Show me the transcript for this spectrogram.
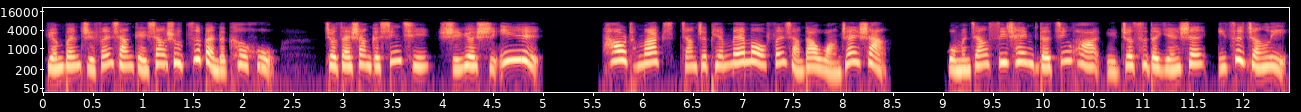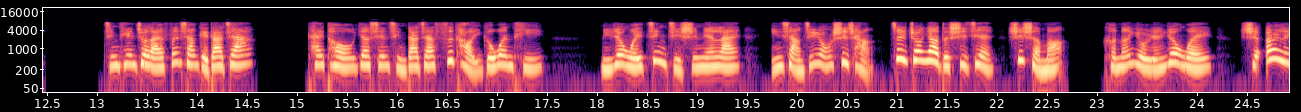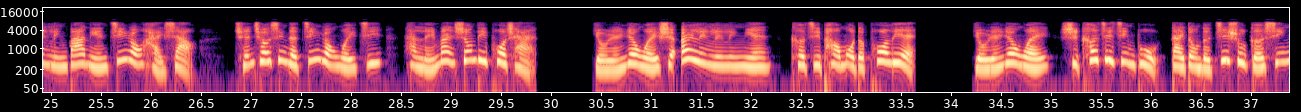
原本只分享给橡树资本的客户，就在上个星期十月十一日，Howard Marks 将这篇 memo 分享到网站上。我们将 C Change 的精华与这次的延伸一次整理，今天就来分享给大家。开头要先请大家思考一个问题：你认为近几十年来影响金融市场最重要的事件是什么？可能有人认为是2008年金融海啸，全球性的金融危机和雷曼兄弟破产；有人认为是2000年科技泡沫的破裂；有人认为是科技进步带动的技术革新。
